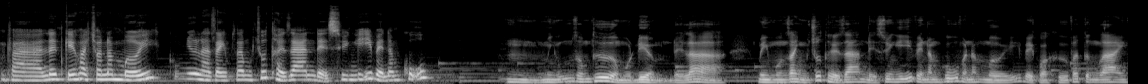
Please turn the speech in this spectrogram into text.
và lên kế hoạch cho năm mới cũng như là dành ra một chút thời gian để suy nghĩ về năm cũ. Ừ, mình cũng giống Thư ở một điểm đấy là mình muốn dành một chút thời gian để suy nghĩ về năm cũ và năm mới, về quá khứ và tương lai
